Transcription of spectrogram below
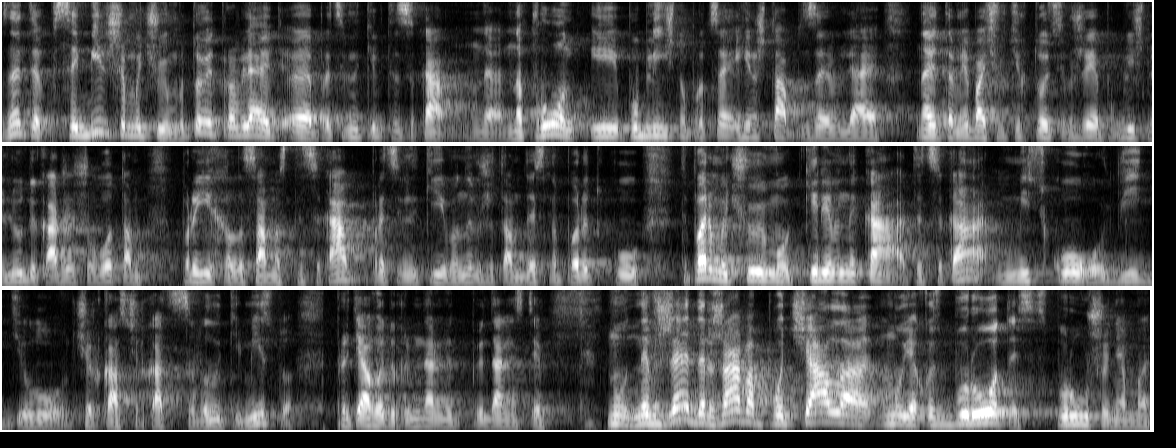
Знаєте, все більше ми чуємо. То відправляють е, працівників ТЦК е, на фронт, і публічно про це генштаб заявляє. Навіть там я бачив в Тіктоці вже є публічно люди кажуть, що от там приїхали саме з ТЦК працівники, вони вже там десь напередку. Тепер ми чуємо керівника ТЦК міського відділу Черкас. Черкас це велике місто, притягує до кримінальної відповідальності. Ну невже держава почала ну якось боротись з порушеннями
